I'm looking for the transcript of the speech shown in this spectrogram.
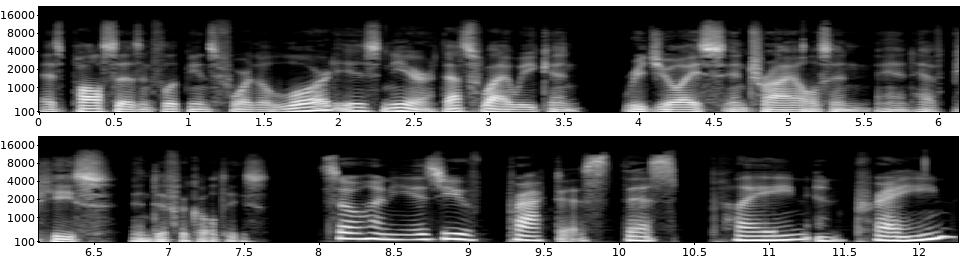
As Paul says in Philippians 4, the Lord is near. That's why we can rejoice in trials and, and have peace in difficulties. So, honey, as you've practiced this playing and praying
